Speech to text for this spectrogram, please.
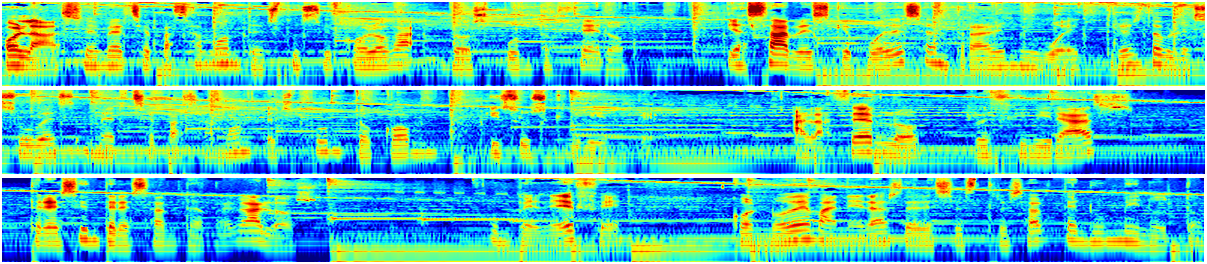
Hola, soy Merche Pasamontes, tu psicóloga 2.0. Ya sabes que puedes entrar en mi web www.merchepasamontes.com y suscribirte. Al hacerlo, recibirás tres interesantes regalos. Un PDF con nueve maneras de desestresarte en un minuto.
